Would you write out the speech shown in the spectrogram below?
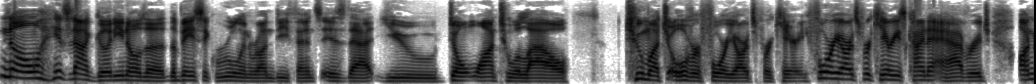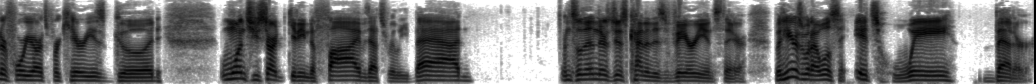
No, it's not good. You know, the, the basic rule in run defense is that you don't want to allow too much over four yards per carry. Four yards per carry is kind of average. Under four yards per carry is good. Once you start getting to five, that's really bad. And so then there's just kind of this variance there. But here's what I will say it's way better.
